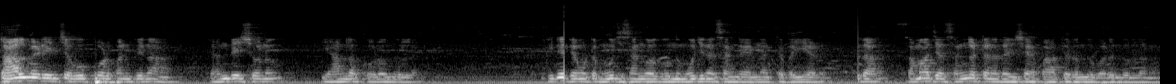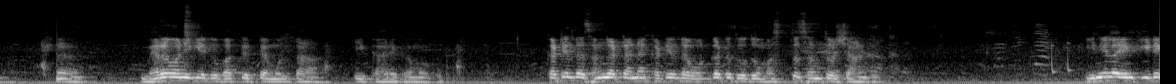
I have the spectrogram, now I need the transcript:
ತಾಳ್ಮೆಡೆಂಚ ಉಪ್ಪೋಡು ಪನ್ಪಿನ ಸಂದೇಶನು ಯಾನ್ಲ ಕೊಡೋಂಗಿಲ್ಲ ಇದೇ ಮಟ್ಟ ಮೂಜಿ ಸಂಘ ಒಂದು ಮೂಜಿನ ಸಂಘ ಎನ್ನತ್ತೆ ಬಯ್ಯಾಡ ಇದ ಸಮಾಜ ಸಂಘಟನೆದ ವಿಷಯ ಪಾತ್ರರೊಂದು ಬರಂದಿಲ್ಲ ನಾನು ಮೆರವಣಿಗೆಗೂ ಬತ್ತಿತ್ತೆ ಮುಲ್ತ ಈ ಕಾರ್ಯಕ್ರಮವು. ಕಟೀಲ್ದ ಸಂಘಟನೆ ಕಟೀಲ್ದ ಒಗ್ಗಟ್ಟು ತೂದು ಮಸ್ತ್ ಸಂತೋಷ ಅಂಡು ಇನ್ನಿಲ್ಲ ಎಂಕ್ ಇಡೀ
